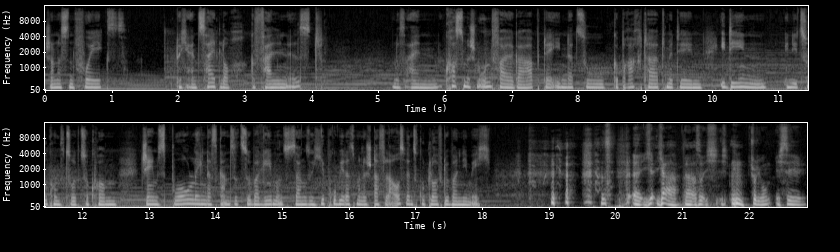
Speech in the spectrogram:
Jonathan Frakes durch ein Zeitloch gefallen ist und es einen kosmischen Unfall gab, der ihn dazu gebracht hat, mit den Ideen in die Zukunft zurückzukommen, James Bowling das Ganze zu übergeben und zu sagen, so hier probier das mal eine Staffel aus, wenn es gut läuft, übernehme ich. äh, ja, äh, also ich, ich Entschuldigung, ich sehe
